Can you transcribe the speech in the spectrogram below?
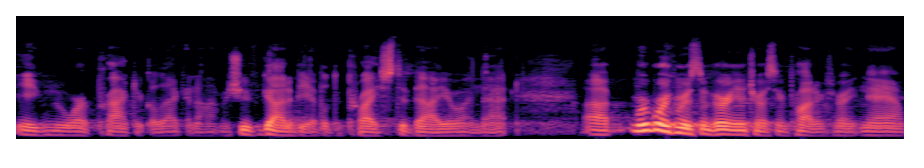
ignore practical economics. You've got to be able to price to value on that. Uh, we're working with some very interesting products right now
